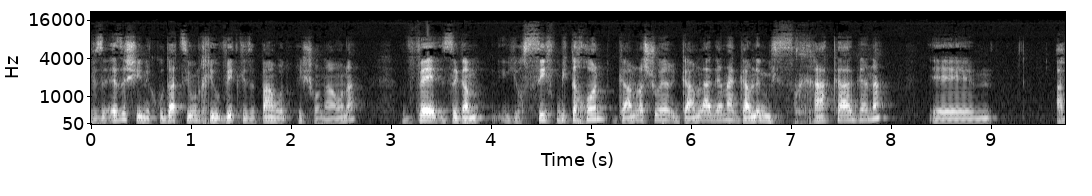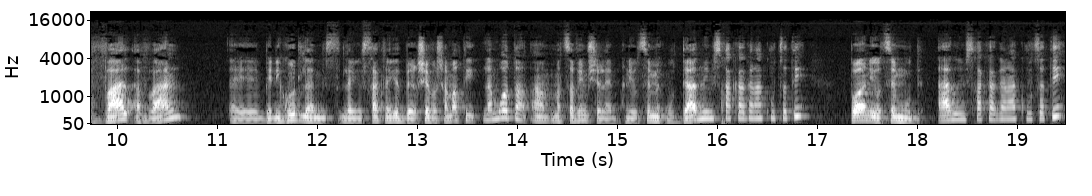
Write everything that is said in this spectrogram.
וזה איזושהי נקודת ציון חיובית, כי זה פעם ראשונה עונה, וזה גם יוסיף ביטחון גם לשוער, גם להגנה, גם למשחק ההגנה. אמ, אבל, אבל, אה, בניגוד למשחק נגד באר שבע שאמרתי, למרות המצבים שלהם, אני יוצא מעודד ממשחק ההגנה הקבוצתי, פה אני יוצא מודאג ממשחק ההגנה הקבוצתי.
